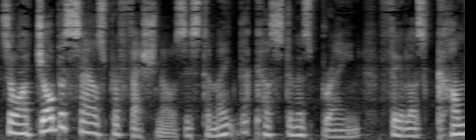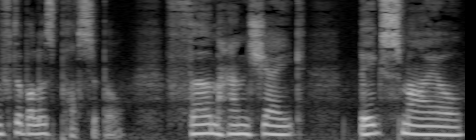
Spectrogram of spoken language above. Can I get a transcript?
So, our job as sales professionals is to make the customer's brain feel as comfortable as possible. Firm handshake, big smile,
